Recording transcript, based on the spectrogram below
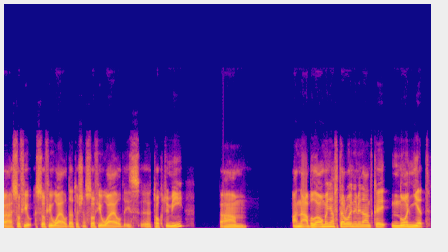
uh, Софи, Софи Уайлд, да, точно, Софи Уайлд из uh, Talk to Me. Um, она была у меня второй номинанткой, но нет.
